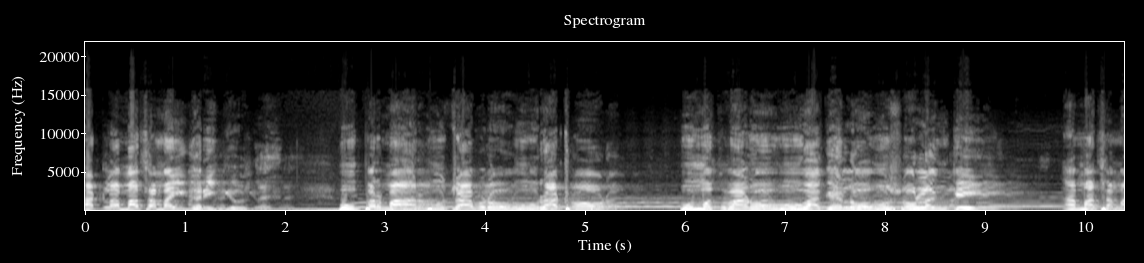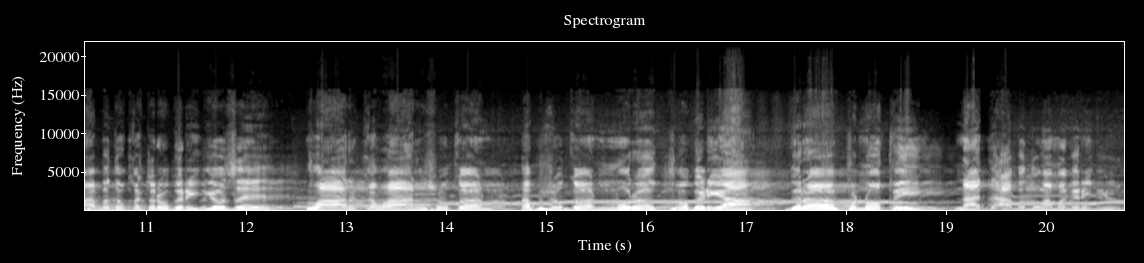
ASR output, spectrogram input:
આટલા માથામાં ઘરી ગયું છે. હું પરમાર, હું ચાવડો, હું રાઠોડ, હું મકવાણો, હું વાઘેલો, હું સોલંકી આ માથામાં આ બધો કચરો ગરી ગયો છે. વાર કવાર સુકન, અપસુકન મુહૂર્ત સોગડિયા, ગ્રહ પનોતી ના આ બધું આમાં ઘરી ગયું.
